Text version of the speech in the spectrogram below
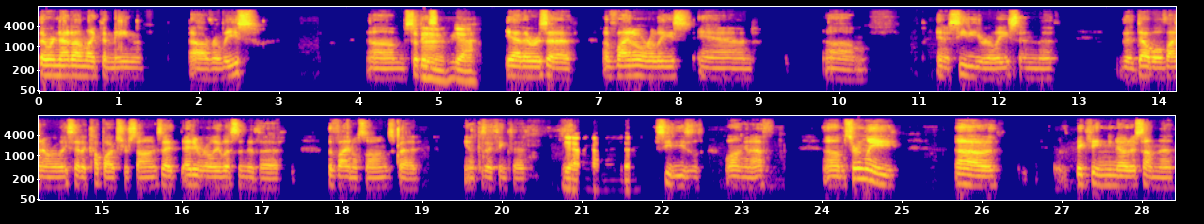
that were not on like the main uh, release Um, so basically, Mm, yeah. yeah, there was a, a vinyl release and um, and a CD release, and the the double vinyl release had a couple extra songs. I, I didn't really listen to the the vinyl songs, but you know, because I think the Yeah, I haven't gotten that either. CDs long enough. Um, certainly, uh, big thing you notice on the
